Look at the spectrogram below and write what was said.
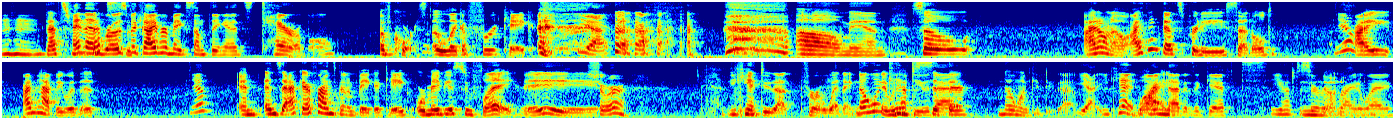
Mm-hmm. That's and then that's rose the- mciver makes something and it's terrible Of course. Oh, like a fruit cake. yeah oh man. So I don't know. I think that's pretty settled. yeah I I'm happy with it. yeah And and Zac Efron's gonna bake a cake or maybe a souffle. Hey, sure You can't do that for a wedding. No one it would can have to sit that. there. No one can do that. yeah you can't Why? bring that as a gift you have to serve No, it right no. away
